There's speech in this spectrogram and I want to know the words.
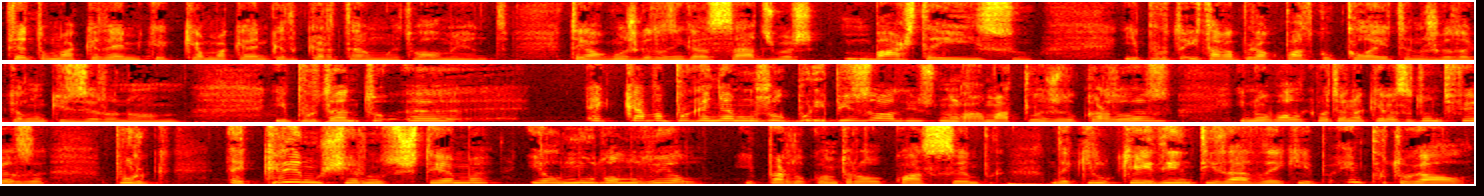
a uma Académica que é uma Académica de cartão atualmente. Tem alguns jogadores engraçados, mas basta isso. E, e estava preocupado com o Cleiton, um jogador que ele não quis dizer o nome. E, portanto... Uh, acaba por ganhar um jogo por episódios, num remate longe do Cardoso e numa bola que bateu na cabeça de um defesa. Porque a querer mexer no sistema, ele muda o modelo e perde o controle quase sempre daquilo que é a identidade da equipa. Em Portugal,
